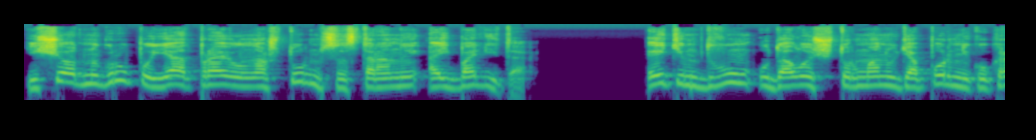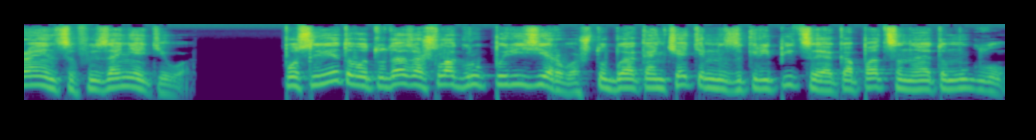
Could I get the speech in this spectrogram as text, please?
Еще одну группу я отправил на штурм со стороны Айболита. Этим двум удалось штурмануть опорник украинцев и занять его. После этого туда зашла группа резерва, чтобы окончательно закрепиться и окопаться на этом углу.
